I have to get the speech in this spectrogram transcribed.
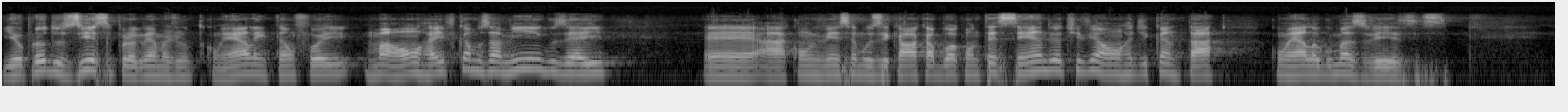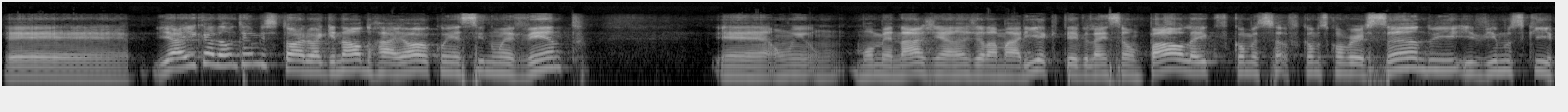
E eu produzi esse programa junto com ela, então foi uma honra. Aí ficamos amigos e aí é, a convivência musical acabou acontecendo e eu tive a honra de cantar com ela algumas vezes. É, e aí cada um tem uma história. O Agnaldo Raiol eu conheci num evento, é, um, uma homenagem à Ângela Maria, que teve lá em São Paulo. Aí ficamos, ficamos conversando e, e vimos que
